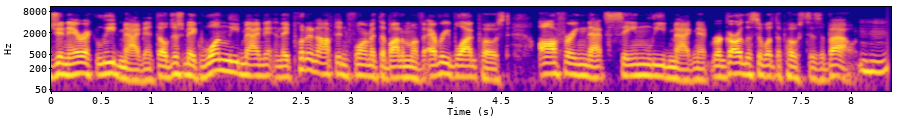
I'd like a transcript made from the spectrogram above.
generic lead magnet. They'll just make one lead magnet and they put an opt in form at the bottom of every blog post offering that same lead magnet, regardless of what the post is about. hmm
